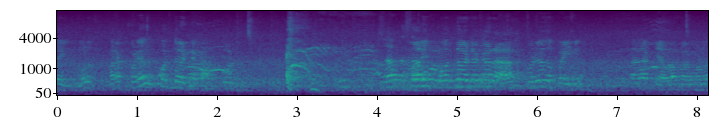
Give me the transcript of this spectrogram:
થઈ મૂળ ફરક પડ્યો ને પોત દસ ટકા? પોત દસ ટકા રાહત પડ્યો તો પૈને તારા કહેવા પ્રમાણે.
